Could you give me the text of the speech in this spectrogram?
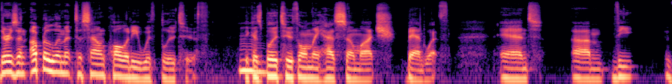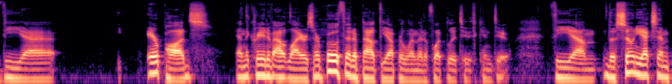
there's an upper limit to sound quality with Bluetooth because Bluetooth only has so much bandwidth, and um, the the uh, AirPods and the Creative Outliers are both at about the upper limit of what Bluetooth can do. The um, the Sony XM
